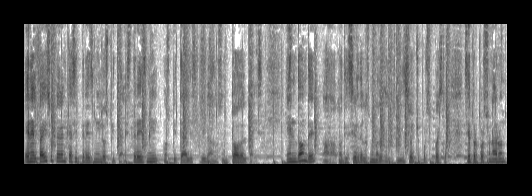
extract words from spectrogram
En el país operan casi 3.000 hospitales, 3.000 hospitales privados en todo el país, en donde, a decir de los números del 2018 por supuesto, se proporcionaron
